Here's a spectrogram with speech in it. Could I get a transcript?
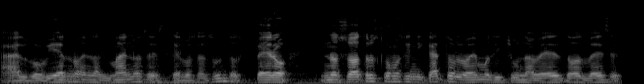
al gobierno en las manos este, los asuntos. Pero nosotros como sindicato lo hemos dicho una vez, dos veces,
